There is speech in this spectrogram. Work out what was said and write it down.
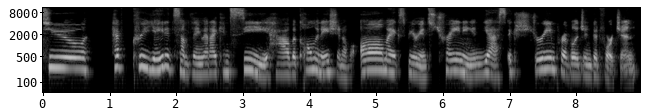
to have created something that I can see how the culmination of all my experience, training, and yes, extreme privilege and good fortune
